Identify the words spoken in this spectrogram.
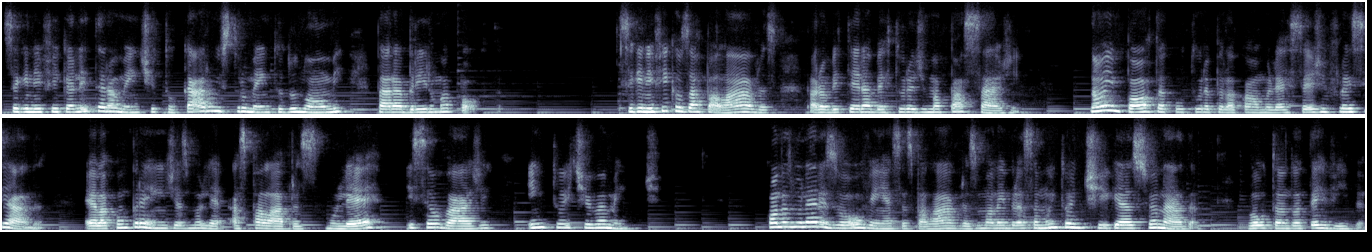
significa literalmente tocar o instrumento do nome para abrir uma porta. Significa usar palavras para obter a abertura de uma passagem. Não importa a cultura pela qual a mulher seja influenciada, ela compreende as, mulher, as palavras mulher e selvagem intuitivamente. Quando as mulheres ouvem essas palavras, uma lembrança muito antiga é acionada, voltando a ter vida.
